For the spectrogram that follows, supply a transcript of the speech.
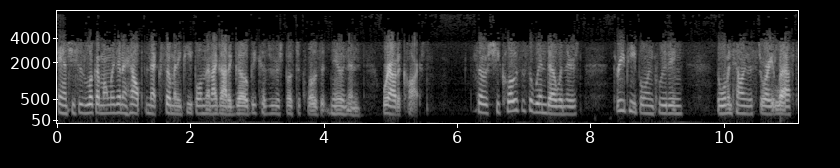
And she says, "Look, I'm only going to help the next so many people, and then I got to go because we were supposed to close at noon, and we're out of cars." So she closes the window when there's three people, including the woman telling the story, left.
